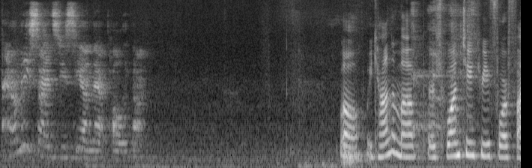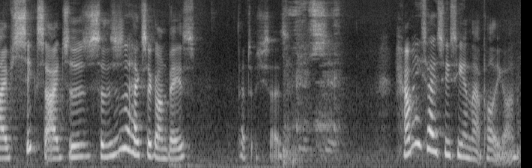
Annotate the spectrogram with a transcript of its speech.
How many sides do you see on that polygon? Well, we count them up. There's one, two, three, four, five, six sides. So this, so this is a hexagon base. That's what she says. How many sides do you see in that polygon?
